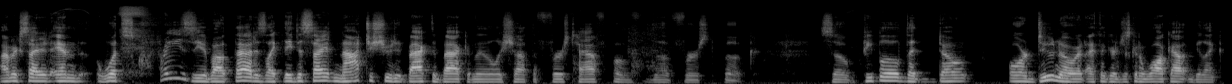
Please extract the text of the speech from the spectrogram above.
I'm excited. And what's crazy about that is like they decided not to shoot it back to back and then only shot the first half of the first book. So people that don't or do know it, I think are just going to walk out and be like,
